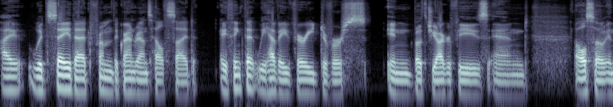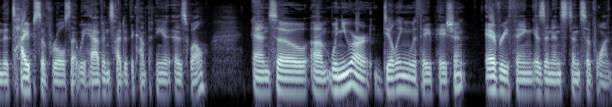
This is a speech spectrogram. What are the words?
I would say that from the Grand Rounds Health side, I think that we have a very diverse in both geographies and also in the types of roles that we have inside of the company as well. And so um, when you are dealing with a patient, everything is an instance of one,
